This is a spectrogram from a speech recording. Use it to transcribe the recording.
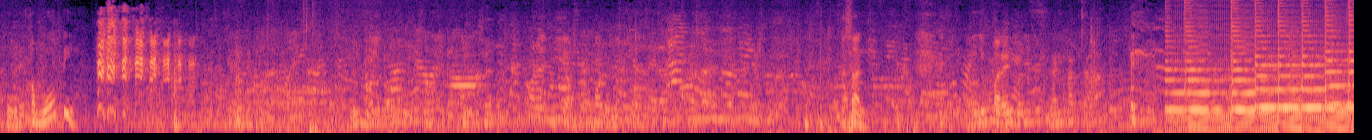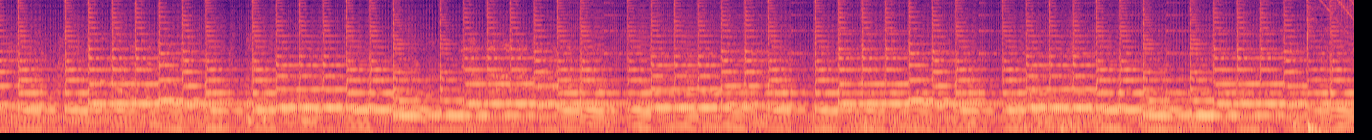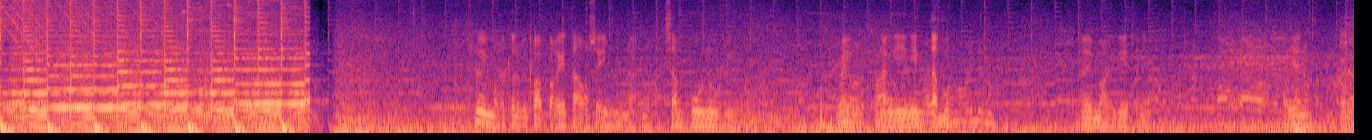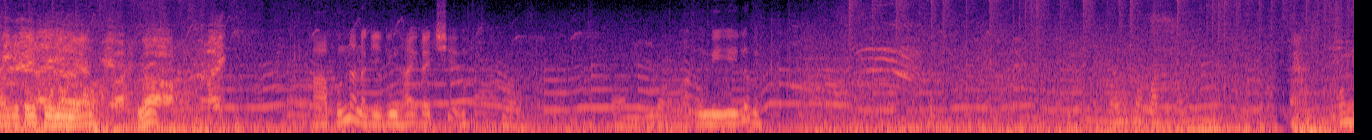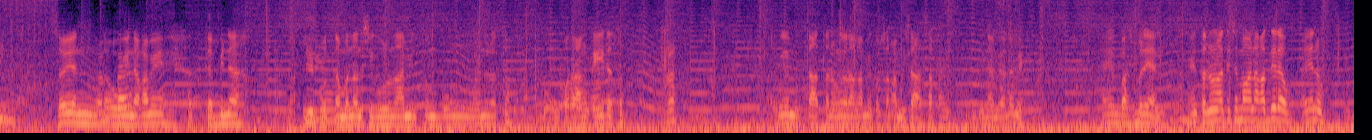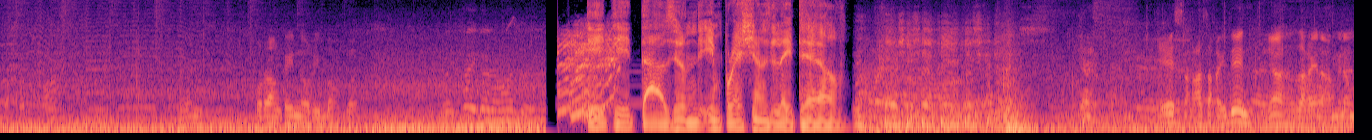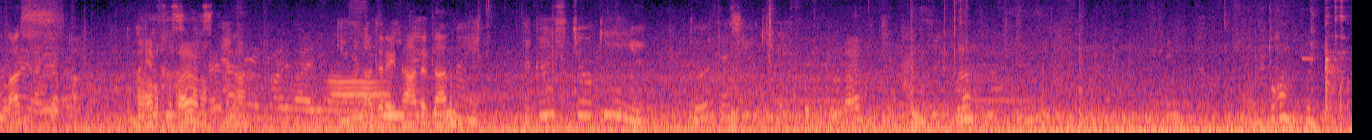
Puro kamote. Saan? Doon pa rin. Yung mga tulad ipapakita ko sa inyo na ano, isang puno rito. Ay, nangingintab oh. Ay, makikita niyo. Ayan oh, kung makikita yung puno na yan. Yun. Hapon na, nagiging highlight siya oh. Parang umiilaw eh. So yan, nauwi na kami at gabi na. Naibot naman na siguro namin itong buong ano na to, buong Parangkay na to. Ngayon magtatanong na lang kami kung saan kami sasakay. Hindi namin alam eh. Ayun, bus ba yan? Ayun, tanong natin sa mga nakadilaw. Ayun o. Oh. Ayun. Kurangkay no, riba. 80,000 impressions later. Yes. Yes, nakasakay din. Yan, sasakay na kami ng bus. Nakarap na tayo, no? Ah. Another 800 na ano. Takashi Chokiyu, Totas Yuki. Dito ka.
